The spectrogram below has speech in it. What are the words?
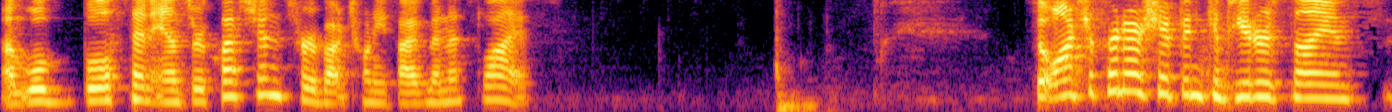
Um, we'll both then answer questions for about 25 minutes live. So entrepreneurship in computer science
